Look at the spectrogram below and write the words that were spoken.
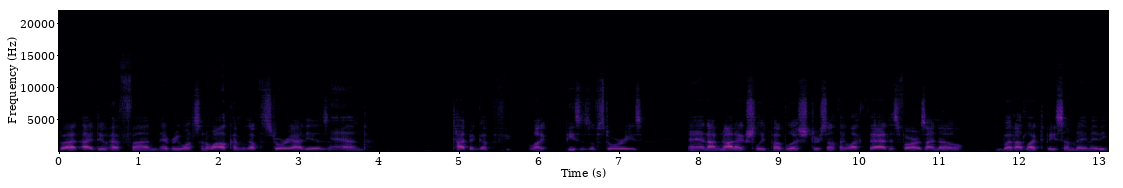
But I do have fun every once in a while coming up with story ideas and typing up few, like pieces of stories. And I'm not actually published or something like that as far as I know, but I'd like to be someday maybe.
